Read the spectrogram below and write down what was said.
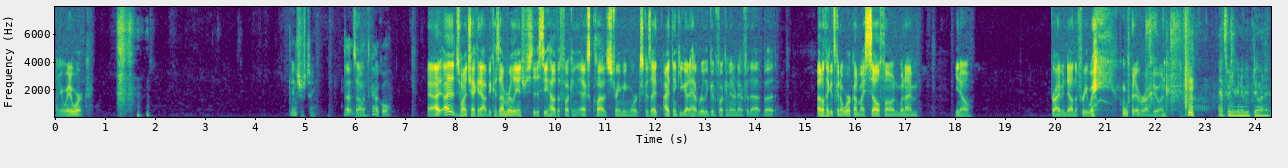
on your way to work. Interesting. That, So. That's kind of cool. Yeah, I, I just want to check it out because I'm really interested to see how the fucking xCloud streaming works because I, I think you got to have really good fucking internet for that. But I don't think it's going to work on my cell phone when I'm, you know, driving down the freeway or whatever I'm doing. That's when you're gonna be doing it.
